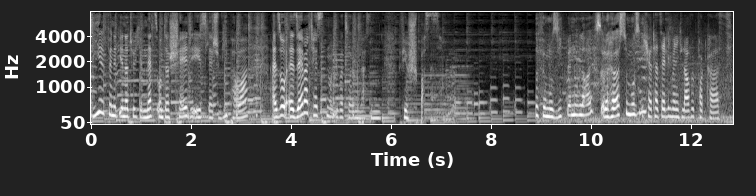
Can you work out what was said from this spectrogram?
Deal findet ihr natürlich im Netz unter shell.de slash vpower. Also äh, selber testen und überzeugen lassen. Viel Spaß. Für Musik, wenn du läufst? Oder hörst du Musik? ich höre tatsächlich, wenn ich laufe, Podcasts.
